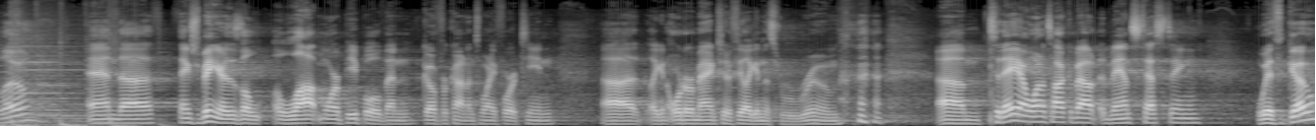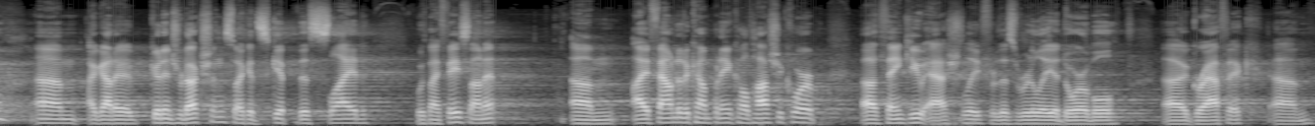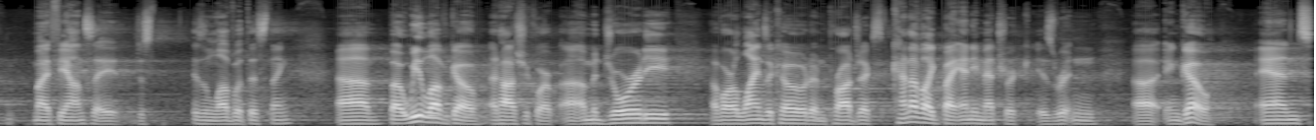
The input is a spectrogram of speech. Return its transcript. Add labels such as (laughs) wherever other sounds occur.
Hello, and uh, thanks for being here. There's a, a, lot more people than GopherCon in 2014, uh, like an order of magnitude, I feel like, in this room. (laughs) um, today, I want to talk about advanced testing with Go. Um, I got a good introduction, so I could skip this slide with my face on it. Um, I founded a company called HashiCorp. Uh, thank you, Ashley, for this really adorable uh, graphic. Um, my fiance just is in love with this thing. Uh, but we love Go at HashiCorp. Uh, a majority of our lines of code and projects, kind of like by any metric, is written uh, in Go. And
